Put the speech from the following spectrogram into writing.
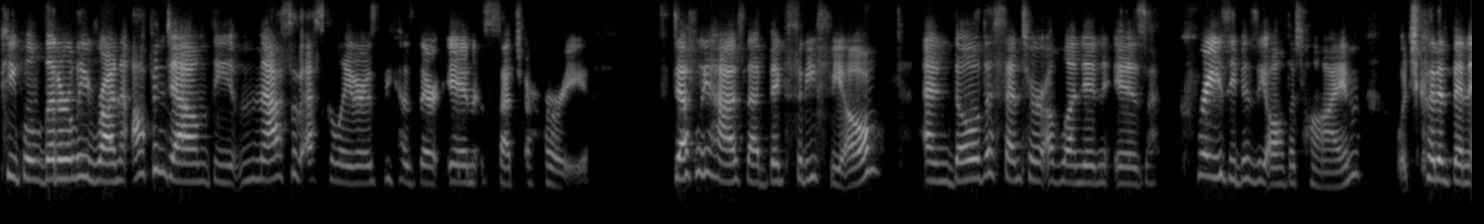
People literally run up and down the massive escalators because they're in such a hurry definitely has that big city feel. And though the center of London is crazy busy all the time, which could have been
